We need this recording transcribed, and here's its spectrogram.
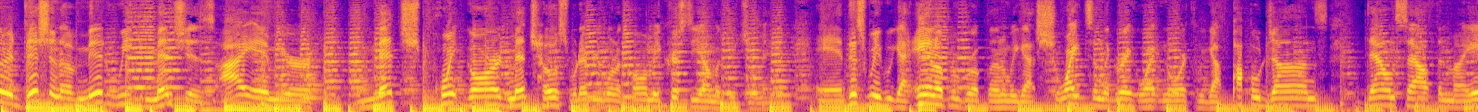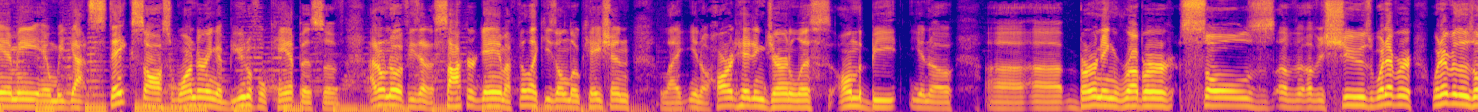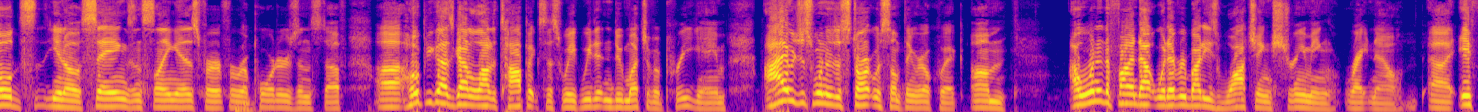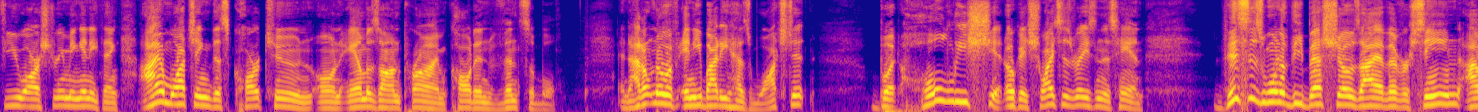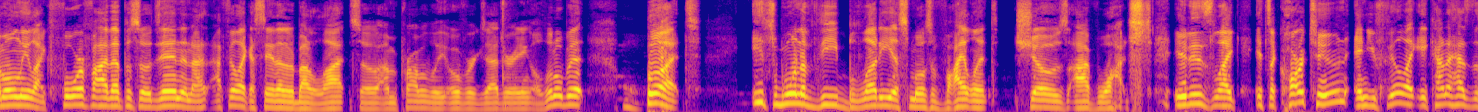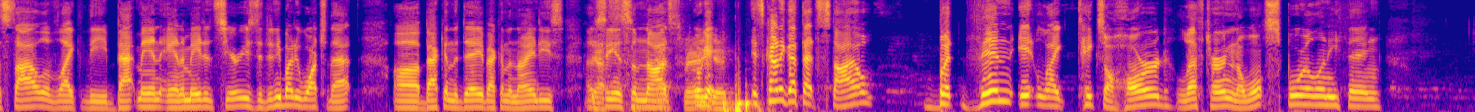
another edition of Midweek Mensches. I am your Mensch point guard, Mensch host, whatever you want to call me, Kristi Yamaguchi, man. And this week we got Ann up in Brooklyn, we got Schweitz in the Great White North, we got Papo John's down south in Miami, and we got Steak Sauce wandering a beautiful campus of, I don't know if he's at a soccer game. I feel like he's on location, like, you know, hard hitting journalists on the beat, you know, uh, uh, burning rubber soles of, of his shoes, whatever, whatever those old, you know, sayings and slang is for, for reporters and stuff. Uh, hope you guys got a lot of topics this week. We didn't do much of a pregame. I just wanted to start with something real quick. Um, I wanted to find out what everybody's watching streaming right now. Uh, if you are streaming anything, I am watching this cartoon on Amazon Prime called Invincible. And I don't know if anybody has watched it, but holy shit. Okay, Schweitz is raising his hand. This is one of the best shows I have ever seen. I'm only like four or five episodes in, and I, I feel like I say that about a lot, so I'm probably over exaggerating a little bit. But it's one of the bloodiest, most violent shows I've watched. It is like it's a cartoon, and you feel like it kind of has the style of like the Batman animated series. Did anybody watch that uh, back in the day, back in the '90s? I've Yes, seen some nods. yes, okay, good. it's kind of got that style, but then it like takes a hard left turn, and I won't spoil anything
